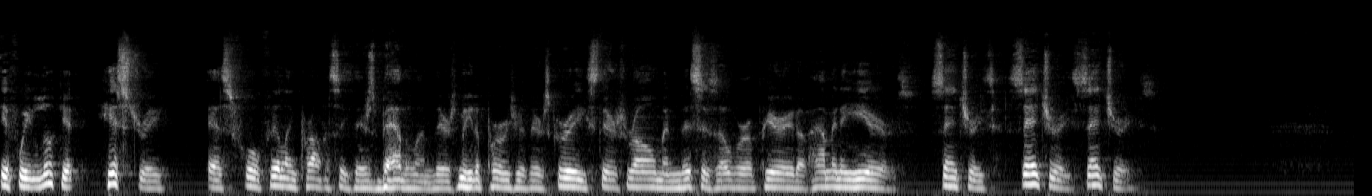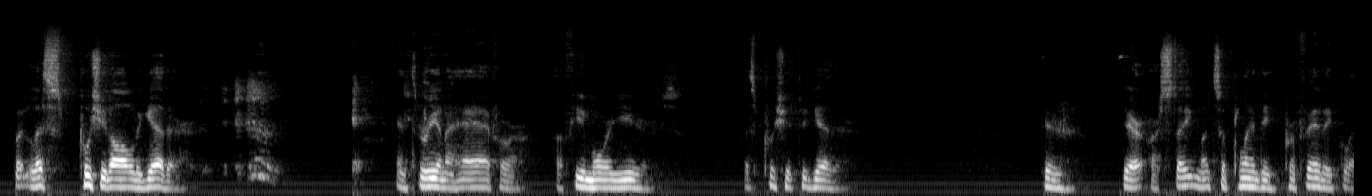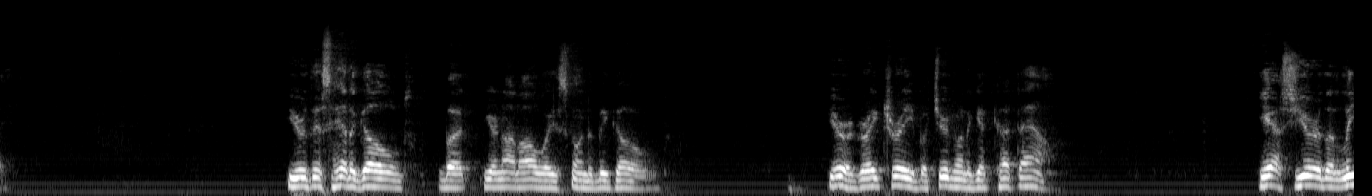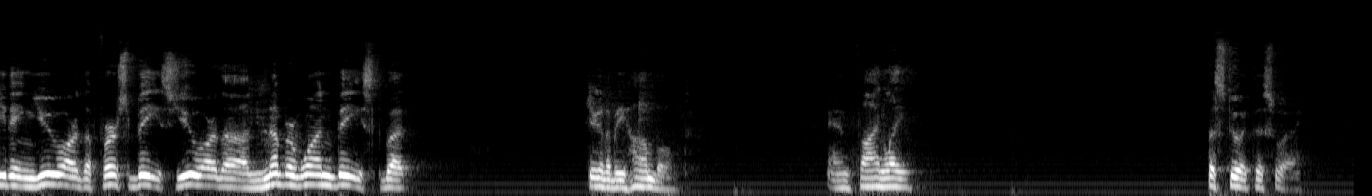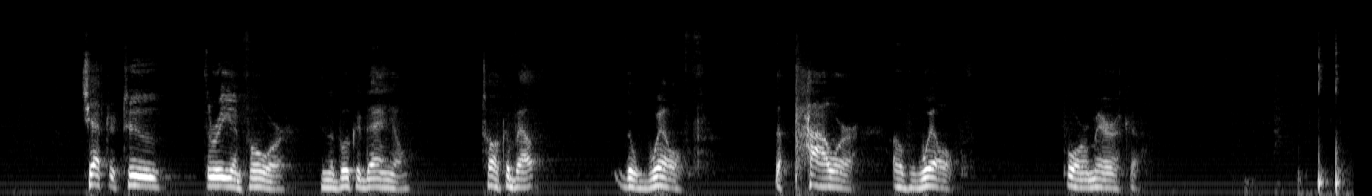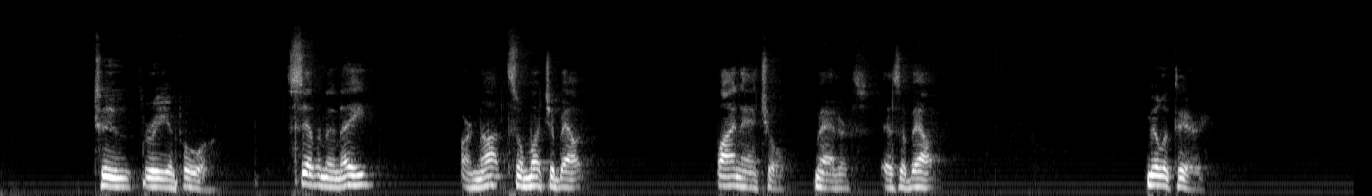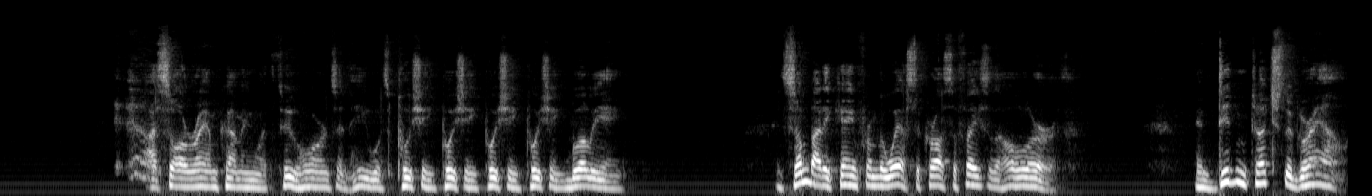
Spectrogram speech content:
if we look at history as fulfilling prophecy, there's Babylon, there's Medo Persia, there's Greece, there's Rome, and this is over a period of how many years? Centuries, centuries, centuries. But let's push it all together in three and a half or a few more years. Let's push it together. There, there are statements aplenty prophetically. You're this head of gold, but you're not always going to be gold. You're a great tree, but you're going to get cut down. Yes, you're the leading, you are the first beast, you are the number one beast, but you're going to be humbled. And finally, let's do it this way. Chapter 2, 3, and 4 in the book of Daniel talk about the wealth, the power of wealth for America. 2, 3, and 4. 7 and 8 are not so much about financial matters as about military. I saw a ram coming with two horns and he was pushing, pushing, pushing, pushing, bullying. And somebody came from the west across the face of the whole earth and didn't touch the ground.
